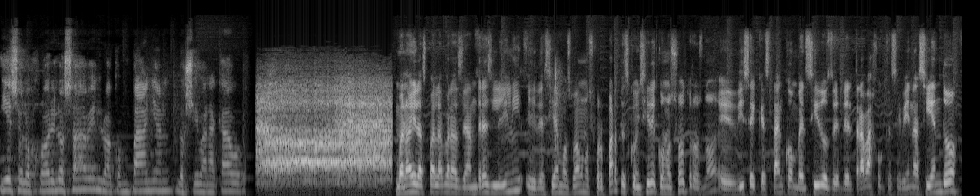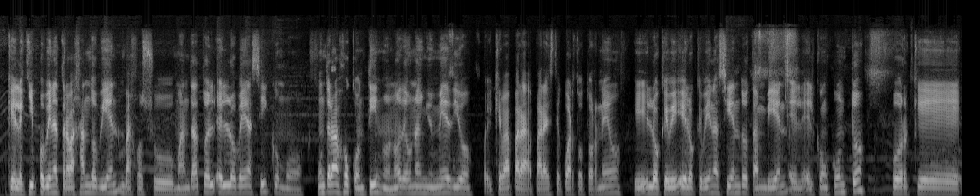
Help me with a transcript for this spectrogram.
Y eso los jugadores lo saben, lo acompañan, lo llevan a cabo. Bueno, ahí las palabras de Andrés Lini, y decíamos, vámonos por partes, coincide con nosotros, ¿no? Eh, dice que están convencidos del trabajo que se viene haciendo, que el equipo viene trabajando bien bajo su mandato, él, lo ve así como un trabajo continuo, ¿no? De un año y medio eh, que va para, para este cuarto torneo, y lo que, lo que viene haciendo también el, el conjunto, porque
